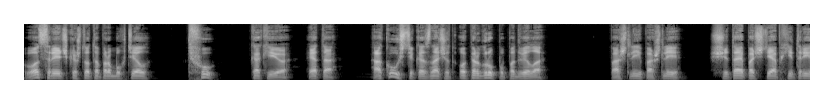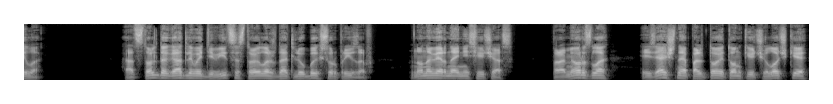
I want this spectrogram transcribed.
Вот с речка что-то пробухтел. Тфу, как ее, это, акустика, значит, опергруппу подвела. Пошли, пошли, считай, почти обхитрила. От столь догадливой девицы стоило ждать любых сюрпризов. Но, наверное, не сейчас. Промерзла, изящное пальто и тонкие чулочки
